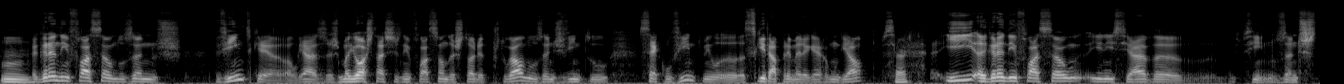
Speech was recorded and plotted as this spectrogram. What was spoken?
Uhum. A grande inflação dos anos 20, que é, aliás, as maiores taxas de inflação da história de Portugal, nos anos 20 do século XX, a seguir à Primeira Guerra Mundial. Certo. E a grande inflação iniciada enfim, nos anos,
